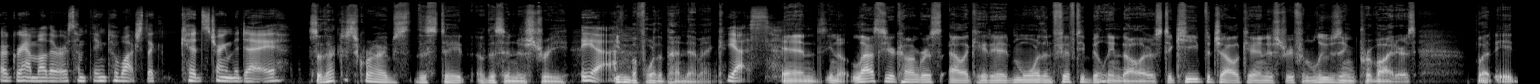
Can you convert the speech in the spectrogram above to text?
a, grandmother or something to watch the kids during the day. So that describes the state of this industry yeah. even before the pandemic. Yes. And, you know, last year Congress allocated more than $50 billion to keep the childcare industry from losing providers. but it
